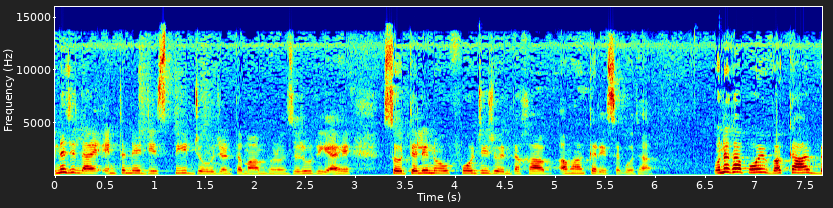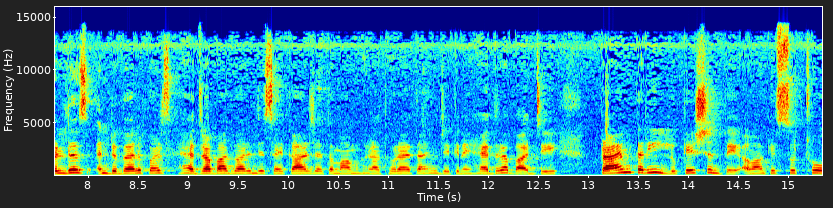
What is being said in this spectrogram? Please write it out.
ان جي لاءِ انٽرنيٽ جي اسپيڊ جو هجڻ تمام گهڻو ضروري آهي. سو ٽيلنو فور جي جو انتکاب اوان ڪري سگهو ٿا. ان کان پوءِ Waqar builders and developers Hyderabad وارن جي سهڪار جا تمام گهڻا ٿورائتا آهيون. جيڪڏهن حيدرآباد جي پرائيم ترين لوڪيشن تي اوهان کي سٺو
